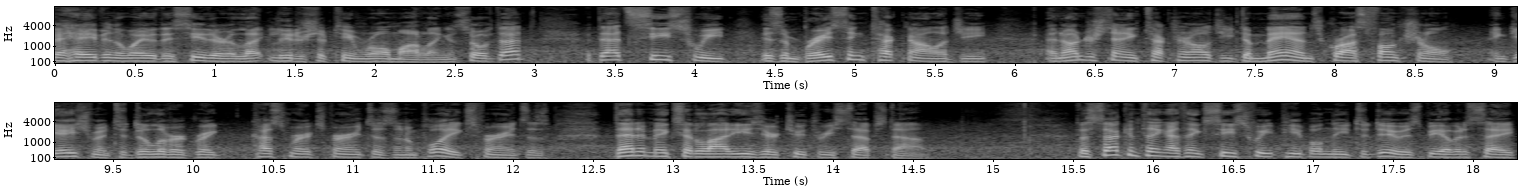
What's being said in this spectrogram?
behave in the way they see their leadership team role modeling. And so if that, if that C-suite is embracing technology and understanding technology demands cross-functional engagement to deliver great customer experiences and employee experiences, then it makes it a lot easier two, three steps down. The second thing I think C-suite people need to do is be able to say,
